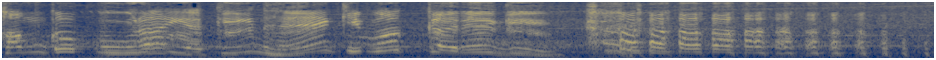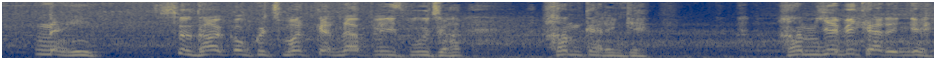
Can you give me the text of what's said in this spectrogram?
हमको पूरा यकीन है कि वो करेगी। नहीं सुधा को कुछ मत करना प्लीज़ पूजा। हम करेंगे। हम ये भी करेंगे।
